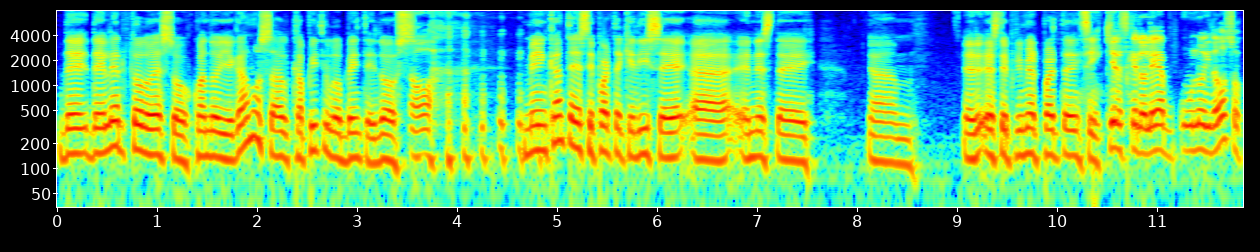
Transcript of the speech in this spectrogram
de, de leer todo eso, cuando llegamos al capítulo 22, Oh, me encanta esta parte que dice ah, en este, um, e- este primer parte, sí, ¿quieres que lo lea uno y dos? O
